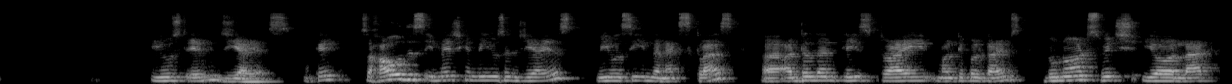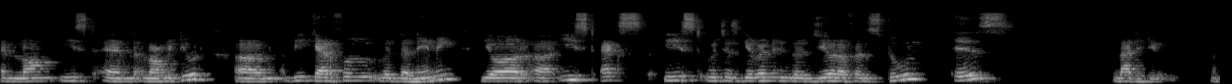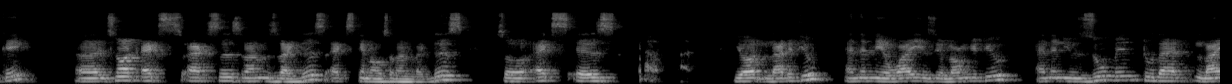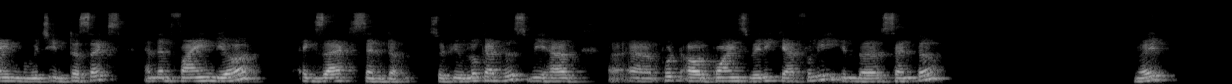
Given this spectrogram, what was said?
used in GIS. Okay, so how this image can be used in GIS, we will see in the next class. Uh, until then, please try multiple times. Do not switch your lat and long east and longitude. Um, be careful with the naming. Your uh, east x east, which is given in the georeference tool, is latitude. Okay, uh, it's not x axis runs like this. X can also run like this. So x is your latitude and then your y is your longitude and then you zoom into that line which intersects and then find your exact center so if you look at this we have uh, uh, put our points very carefully in the center right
